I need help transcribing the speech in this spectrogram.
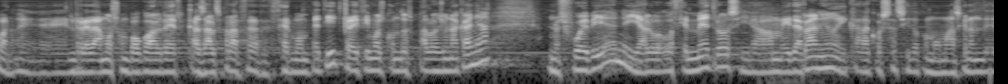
bueno, eh, enredamos un poco al ver Casals para hacer Montpetit, que la hicimos con dos palos y una caña, nos fue bien y ya luego 100 metros y ya Mediterráneo y cada cosa ha sido como más grande.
